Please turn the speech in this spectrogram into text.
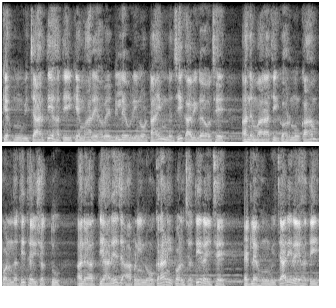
કે હું વિચારતી હતી કે મારે હવે ડિલિવરીનો ટાઈમ નજીક આવી ગયો છે અને મારાથી ઘરનું કામ પણ નથી થઈ શકતું અને અત્યારે જ આપણી નોકરાણી પણ જતી રહી છે. એટલે હું વિચારી રહી હતી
